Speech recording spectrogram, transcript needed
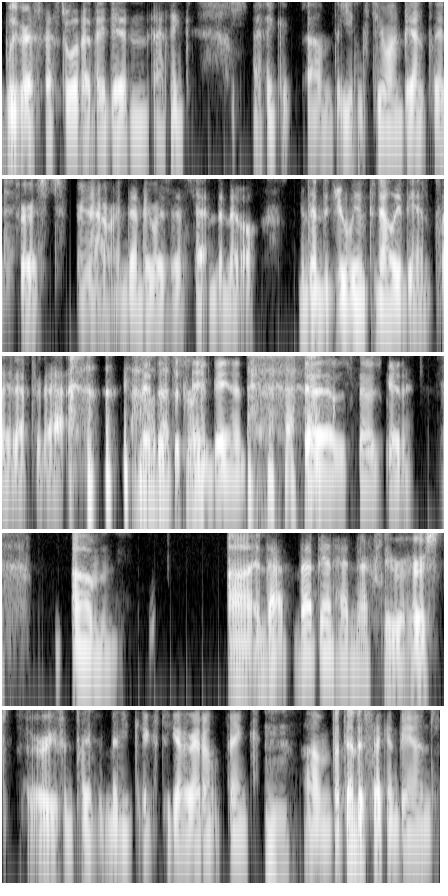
bluegrass festival that they did and i think i think um, the Ethan Setiawan band played first for an hour and then there was a set in the middle and then the julian pinelli band played after that Oh, that's the great. same band yeah, that was that was good. Um, uh, and that that band hadn't actually rehearsed or even played many gigs together, I don't think. Mhm. Um, but then the second band,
